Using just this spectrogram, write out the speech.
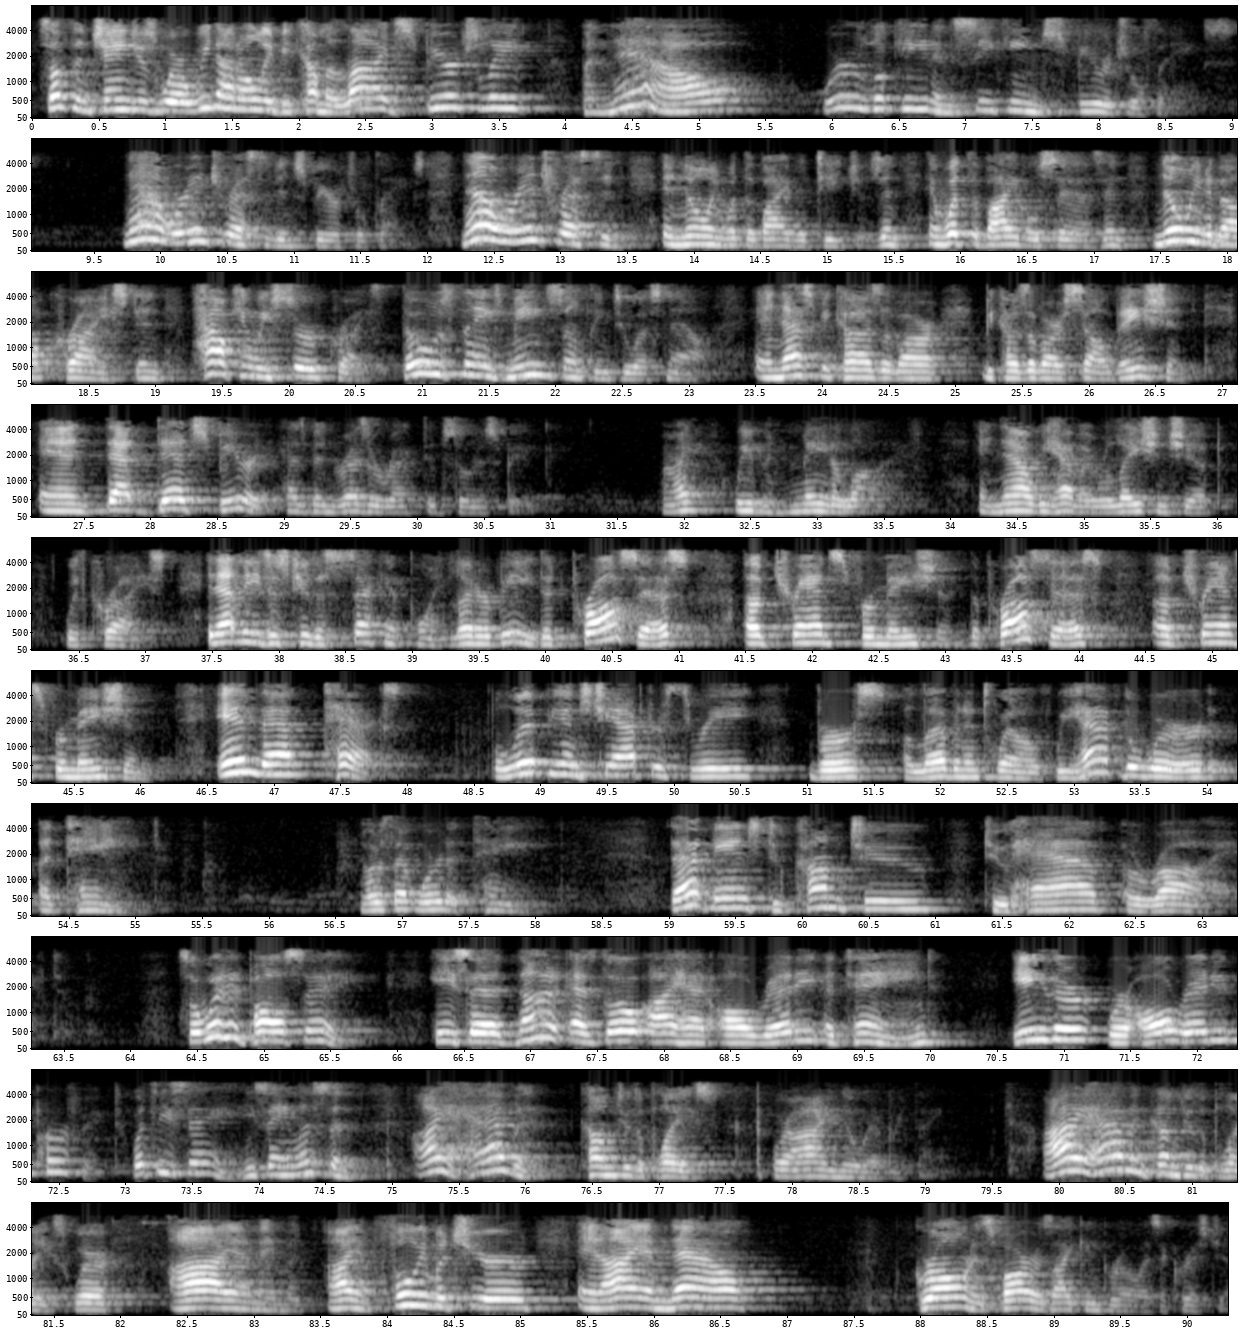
Something changes where we not only become alive spiritually, but now we're looking and seeking spiritual things. Now we're interested in spiritual things. Now we're interested in knowing what the Bible teaches and, and what the Bible says and knowing about Christ and how can we serve Christ. Those things mean something to us now. And that's because of our, because of our salvation. And that dead spirit has been resurrected, so to speak. Alright? We've been made alive. And now we have a relationship with Christ. And that leads us to the second point, letter B, the process of transformation. The process of transformation. In that text, Philippians chapter 3, verse 11 and 12, we have the word attained. Notice that word attained. That means to come to, to have arrived. So what did Paul say? He said, Not as though I had already attained, either were already perfect. What's he saying? He's saying, Listen, I haven't come to the place where I know everything. I haven't come to the place where I am a, I am fully matured and I am now grown as far as I can grow as a Christian.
